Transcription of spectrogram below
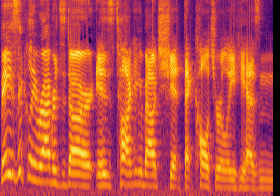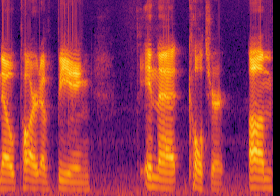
Basically, Robert Z'Dar is talking about shit that culturally he has no part of being in that culture. Um,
